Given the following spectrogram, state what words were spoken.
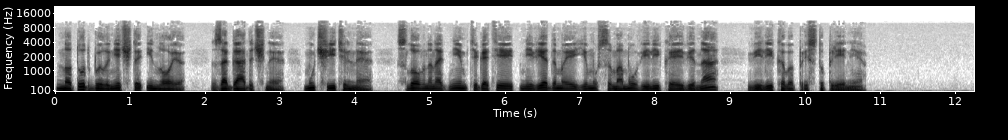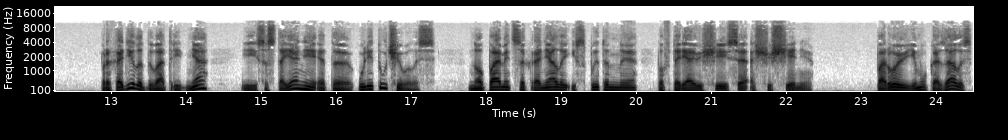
Но тут было нечто иное, загадочное, мучительное, словно над ним тяготеет неведомая ему самому великая вина великого преступления. Проходило два-три дня, и состояние это улетучивалось, но память сохраняла испытанные, повторяющиеся ощущения. Порою ему казалось,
